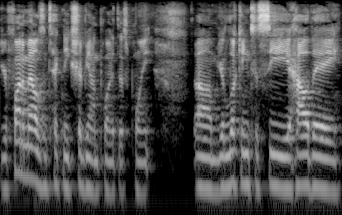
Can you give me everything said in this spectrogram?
your fundamentals and techniques should be on point at this point. Um, you're looking to see how they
